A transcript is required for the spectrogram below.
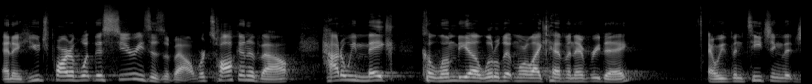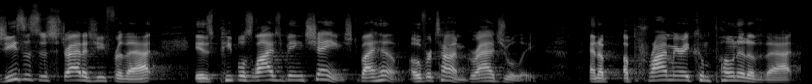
And a huge part of what this series is about. We're talking about how do we make Columbia a little bit more like heaven every day and we've been teaching that Jesus' strategy for that is people's lives being changed by Him over time, gradually. And a, a, primary component of that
